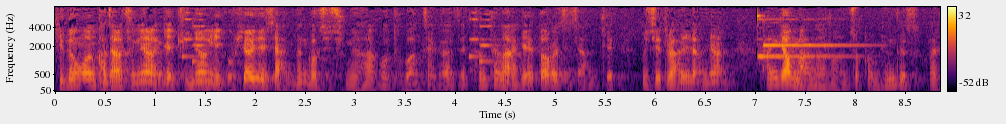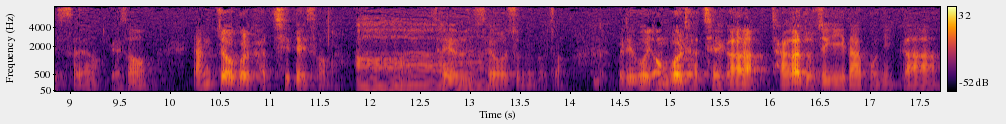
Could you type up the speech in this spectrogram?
기둥은 가장 중요한 게 균형이고 휘어지지 않는 것이 중요하고 두 번째가 이제 튼튼하게 떨어지지 않게 유지를 하려면 한 겹만으로는 조금 힘들 수가 있어요. 그래서 양쪽을 같이 대서 아, 세워주는 거죠. 그리고 연골 자체가 자가 조직이다 보니까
